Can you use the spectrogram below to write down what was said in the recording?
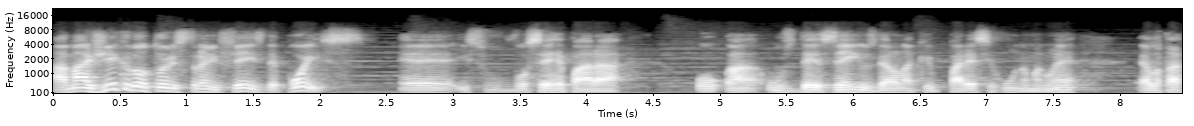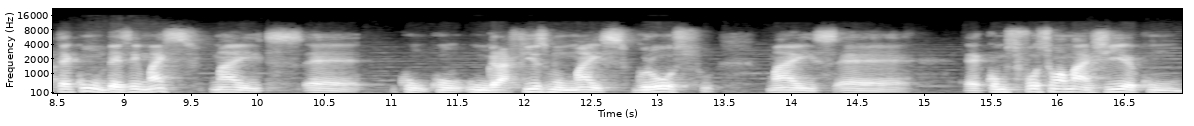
A magia que o Doutor Estranho fez depois, é, isso você reparar, o- a- os desenhos dela lá, que parece runa, mas não é, ela tá até com um desenho mais, mais é, com, com um grafismo mais grosso, mais é, é como se fosse uma magia com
